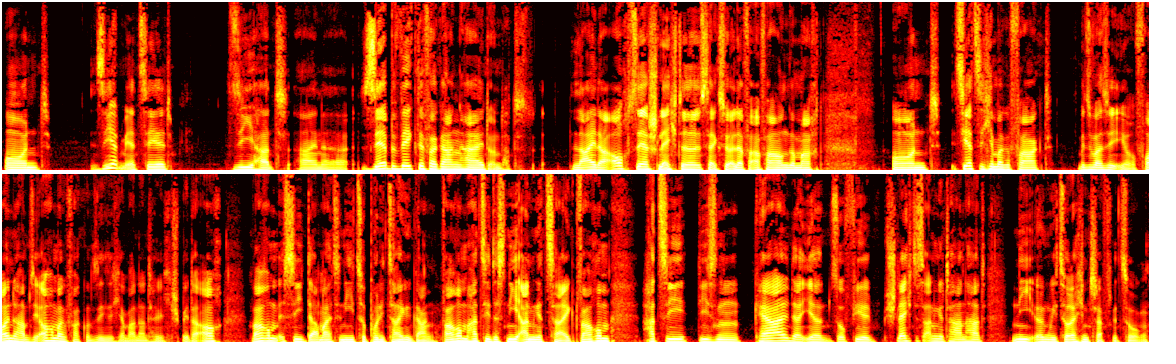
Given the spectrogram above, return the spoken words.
Und sie hat mir erzählt, sie hat eine sehr bewegte Vergangenheit und hat leider auch sehr schlechte sexuelle Erfahrungen gemacht. Und sie hat sich immer gefragt, beziehungsweise ihre Freunde haben sie auch immer gefragt und sie sich aber natürlich später auch, warum ist sie damals nie zur Polizei gegangen? Warum hat sie das nie angezeigt? Warum hat sie diesen Kerl, der ihr so viel Schlechtes angetan hat, nie irgendwie zur Rechenschaft gezogen?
